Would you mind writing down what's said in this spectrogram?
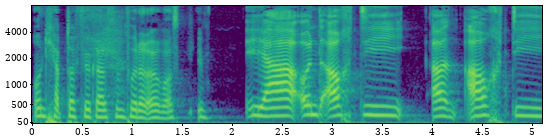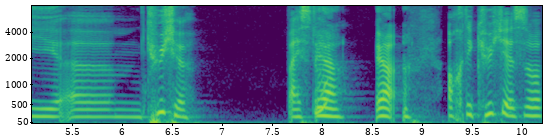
Und ich habe dafür gerade 500 Euro ausgegeben. Ja, und auch die, äh, auch die ähm, Küche. Weißt du? Ja, ja. Auch die Küche ist so,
